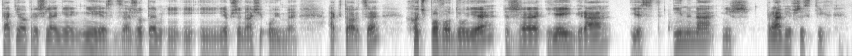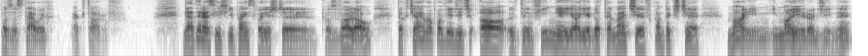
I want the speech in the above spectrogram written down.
takie określenie nie jest zarzutem i, i, i nie przynosi ujmy aktorce, choć powoduje, że jej gra jest inna niż prawie wszystkich pozostałych aktorów. No a teraz, jeśli Państwo jeszcze pozwolą, to chciałem opowiedzieć o tym filmie i o jego temacie w kontekście moim i mojej rodziny,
